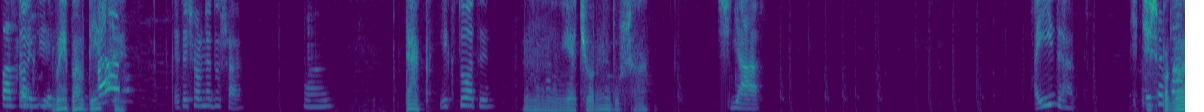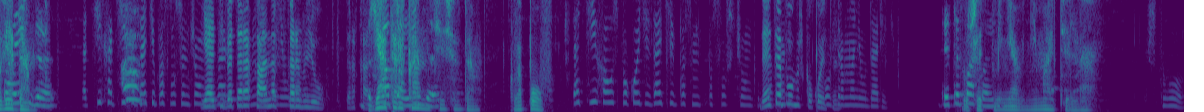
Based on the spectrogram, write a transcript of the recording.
Папа Стойте. Аида. Вы балбесы. Это черная душа. А. Так, И кто ты? ну, я черная душа. Чья? Аида? Это по папа голове дам. Аида. А тихо, тихо, дайте послушаем, что он Я тебя тараканов. Таракан. Это Я папа таракана тебе сейчас дам. Клопов. Да тихо, успокойтесь, дайте послушать, что он Да это бомж какой-то. Это Слушать папа меня внимательно. Что?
